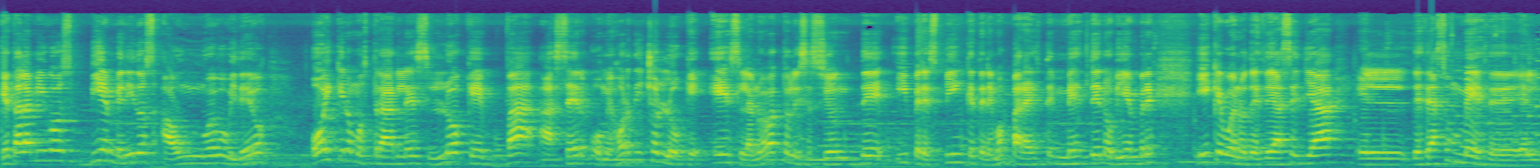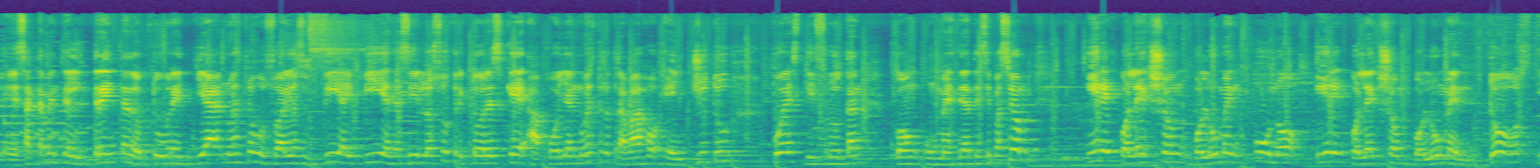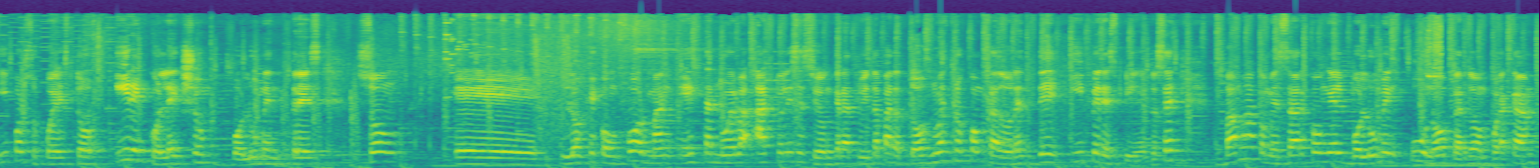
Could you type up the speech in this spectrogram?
¿Qué tal amigos? Bienvenidos a un nuevo video. Hoy quiero mostrarles lo que va a ser, o mejor dicho, lo que es la nueva actualización de Hyperspin que tenemos para este mes de noviembre y que bueno, desde hace ya, el, desde hace un mes, exactamente el 30 de octubre, ya nuestros usuarios VIP, es decir, los suscriptores que apoyan nuestro trabajo en YouTube, pues disfrutan con un mes de anticipación. Iren Collection Volumen 1, Iren Collection Volumen 2 y por supuesto Iren Collection Volumen 3 son eh, los que conforman esta nueva actualización gratuita para todos nuestros compradores de Hyperspin. Entonces vamos a comenzar con el volumen 1, perdón, por acá.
